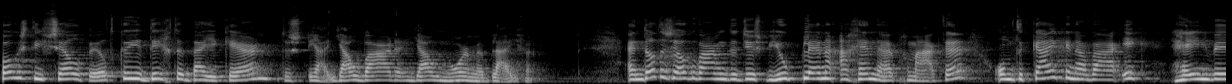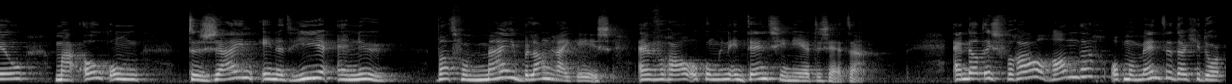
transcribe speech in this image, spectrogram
positief zelfbeeld kun je dichter bij je kern, dus ja, jouw waarden en jouw normen blijven. En dat is ook waarom ik de Just Be You Planner agenda heb gemaakt. Hè? Om te kijken naar waar ik heen wil, maar ook om te zijn in het hier en nu. Wat voor mij belangrijk is. En vooral ook om een intentie neer te zetten. En dat is vooral handig op momenten dat je door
